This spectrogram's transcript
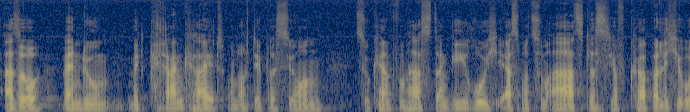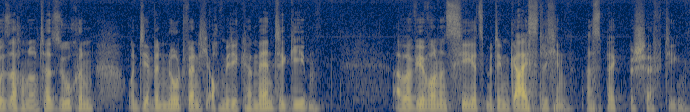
Also wenn du mit Krankheit und auch Depressionen zu kämpfen hast, dann geh ruhig erstmal zum Arzt, lass dich auf körperliche Ursachen untersuchen und dir, wenn notwendig, auch Medikamente geben. Aber wir wollen uns hier jetzt mit dem geistlichen Aspekt beschäftigen.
